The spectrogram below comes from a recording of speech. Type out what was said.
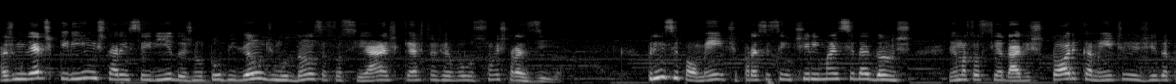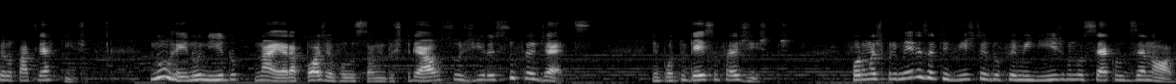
as mulheres queriam estar inseridas no turbilhão de mudanças sociais que estas revoluções traziam, principalmente para se sentirem mais cidadãs em uma sociedade historicamente regida pelo patriarquismo. No Reino Unido, na era pós-revolução industrial, surgiram as suffragettes, em português sufragistas. Foram as primeiras ativistas do feminismo no século XIX.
